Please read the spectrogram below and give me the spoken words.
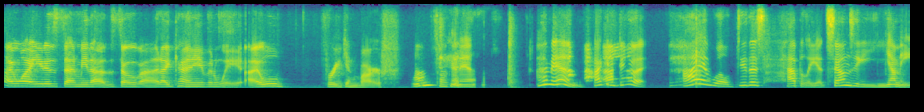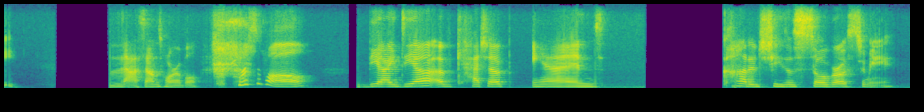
I want you to send me that so bad. I can't even wait. I will freaking barf. I'm fucking in. I'm in. I can do it. I will do this happily. It sounds yummy. That sounds horrible. First of all, the idea of ketchup and cottage cheese is so gross to me.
